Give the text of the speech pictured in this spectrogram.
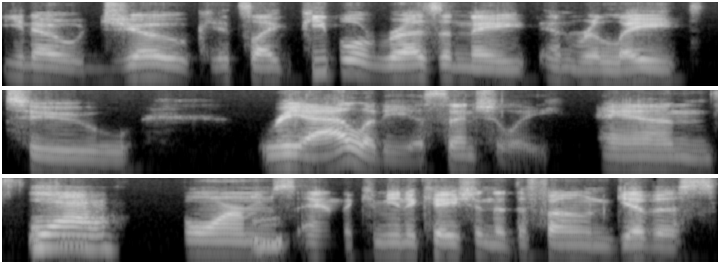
you know joke it's like people resonate and relate to reality essentially and yeah forms and the communication that the phone give us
